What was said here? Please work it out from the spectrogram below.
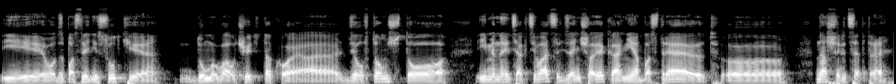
И вот за последние сутки думаю, вау, что это такое? А дело в том, что именно эти активации дизайн человека, они обостряют э, наши рецепторы.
